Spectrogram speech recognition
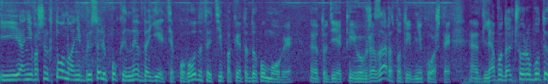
І ані Вашингтону, ані Брюсселю поки не вдається погодити ті пакети допомоги. Е, Тоді як Києву вже зараз потрібні кошти е, для подальшої роботи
